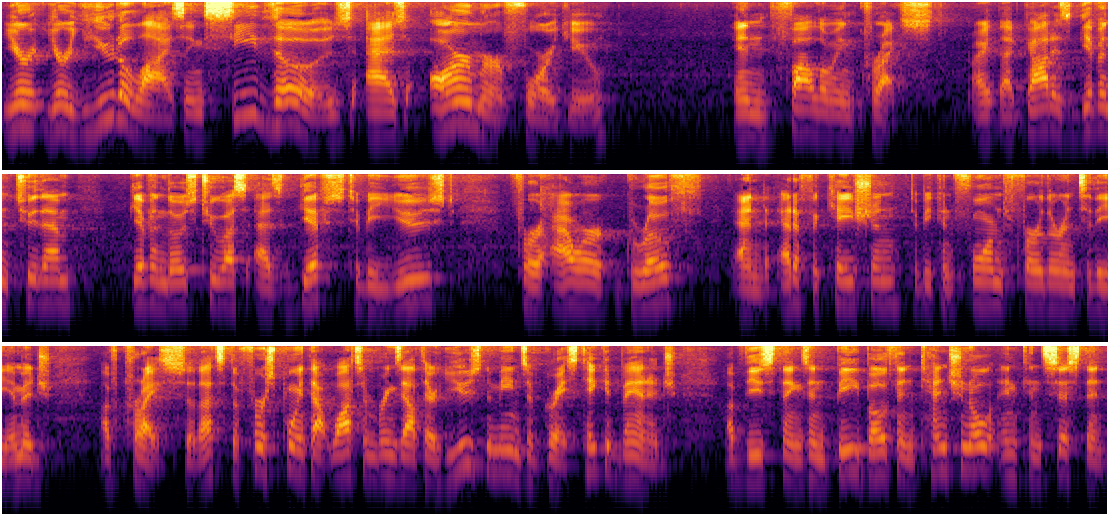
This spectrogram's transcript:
you're, you're utilizing, see those as armor for you in following Christ, right? That God has given to them, given those to us as gifts to be used for our growth and edification, to be conformed further into the image of Christ. So that's the first point that Watson brings out there. Use the means of grace, take advantage of these things, and be both intentional and consistent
